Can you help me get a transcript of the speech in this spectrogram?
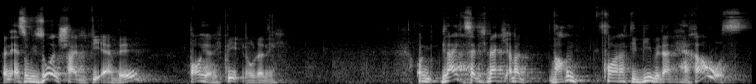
Wenn er sowieso entscheidet, wie er will, brauche ich ja nicht beten, oder nicht? Und gleichzeitig merke ich aber, warum fordert die Bibel dann heraus,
